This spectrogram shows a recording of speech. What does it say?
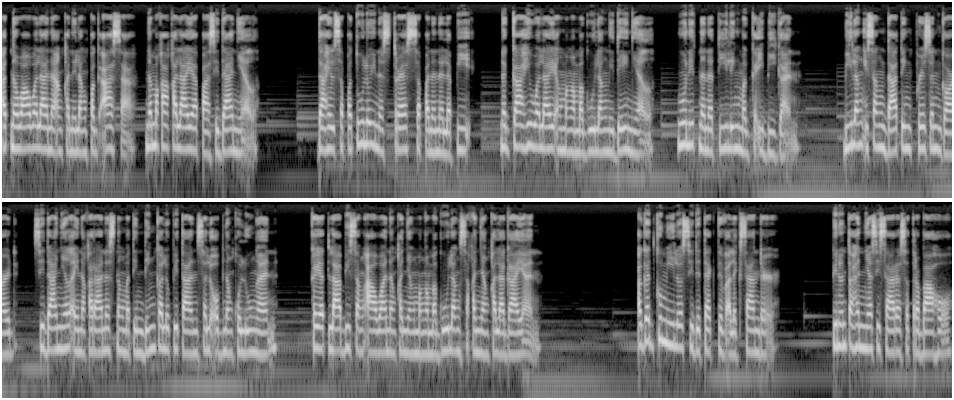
at nawawala na ang kanilang pag-asa na makakalaya pa si Daniel dahil sa patuloy na stress sa pananalapi, nagkahiwalay ang mga magulang ni Daniel, ngunit nanatiling magkaibigan. Bilang isang dating prison guard, si Daniel ay nakaranas ng matinding kalupitan sa loob ng kulungan, kaya't labis ang awa ng kanyang mga magulang sa kanyang kalagayan. Agad kumilos si Detective Alexander. Pinuntahan niya si Sarah sa trabaho,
